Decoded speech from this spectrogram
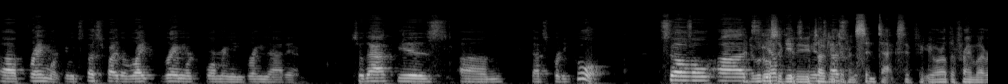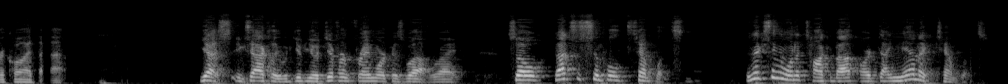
uh, framework. It would specify the right framework for me and bring that in. So that is um, that's pretty cool. So uh, it would also give you a totally different syntax if your other framework required that. Yes, exactly. It would give you a different framework as well, right? So that's a simple templates. The next thing I want to talk about are dynamic templates.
